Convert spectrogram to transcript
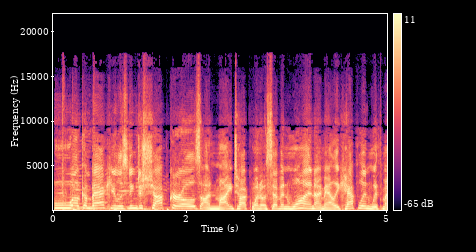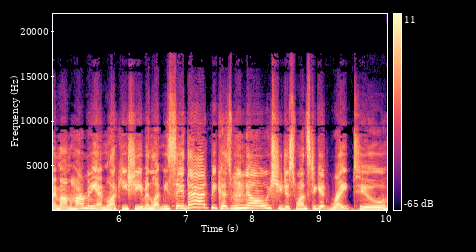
Welcome back. You're listening to Shop Girls on My Talk 1071. I'm Allie Kaplan with my mom Harmony. I'm lucky she even let me say that because we know she just wants to get right to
